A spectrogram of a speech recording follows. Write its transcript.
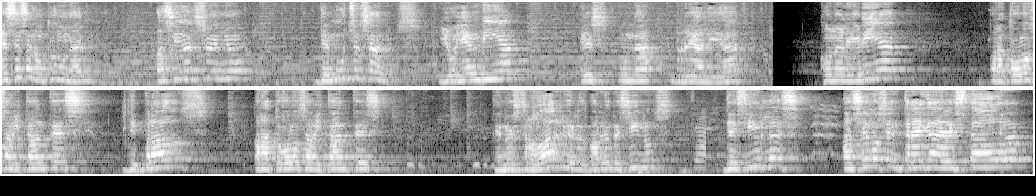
Este salón comunal ha sido el sueño de muchos años y hoy en día es una realidad. Con alegría para todos los habitantes de Prados, para todos los habitantes de nuestro barrio, de los barrios vecinos, decirles, hacemos entrega de esta obra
